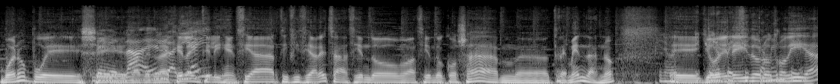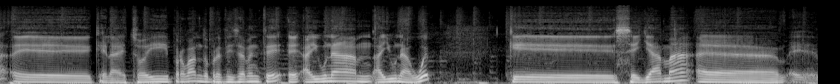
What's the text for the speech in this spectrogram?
Bueno, pues eh, verdad, la ¿eh? verdad ¿Lo es que la inteligencia artificial está haciendo haciendo cosas mm, eh, tremendas, ¿no? Pero- Eh, yo he leído el otro día eh, que la estoy probando precisamente. eh, hay una hay una web que se llama eh, eh,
